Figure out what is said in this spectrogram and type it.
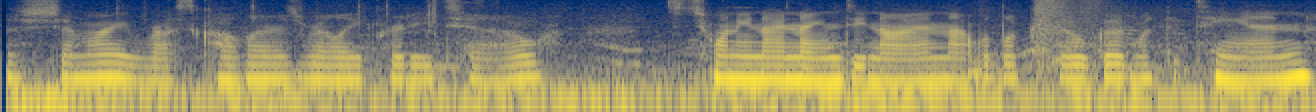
The shimmery rust color is really pretty too. It's $29.99. That would look so good with the tan.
